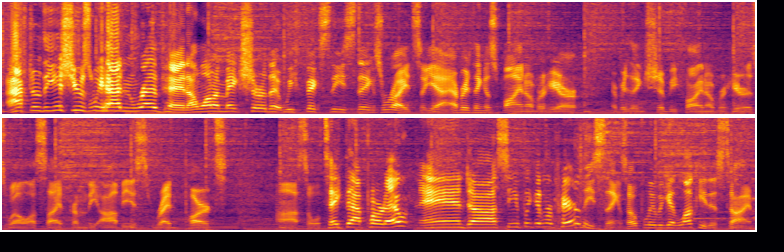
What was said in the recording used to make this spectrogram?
after the issues we had in RevHead, I want to make sure that we fix these things right. So yeah, everything is fine over here. Everything should be fine over here as well, aside from the obvious red parts. Uh, so we'll take that part out and uh, see if we can repair these things. Hopefully we get lucky this time.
